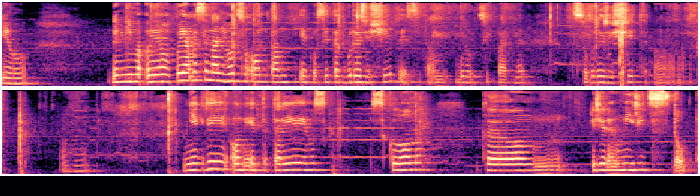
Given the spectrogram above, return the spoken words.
Jo. Nevníma, jo, podíváme se na něho, co on tam jako si tak bude řešit, jestli tam budoucí partner, co bude řešit. Uh, uh-huh. Někdy on je, tady je jeho sklon k, um, že neumí říct stop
